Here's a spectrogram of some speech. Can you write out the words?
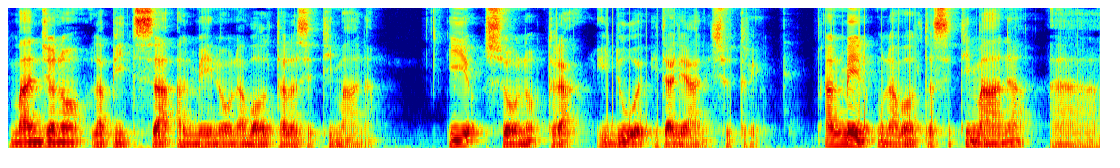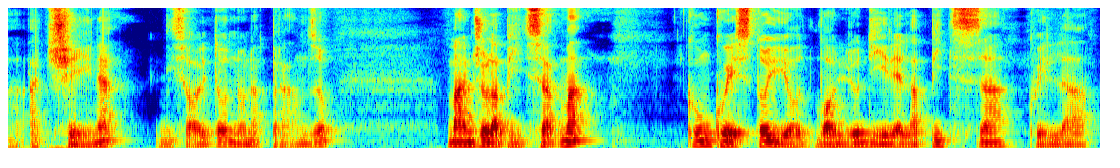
mangiano la pizza almeno una volta alla settimana. Io sono tra i due italiani su tre. Almeno una volta a settimana uh, a cena, di solito non a pranzo, mangio la pizza, ma con questo io voglio dire la pizza, quella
